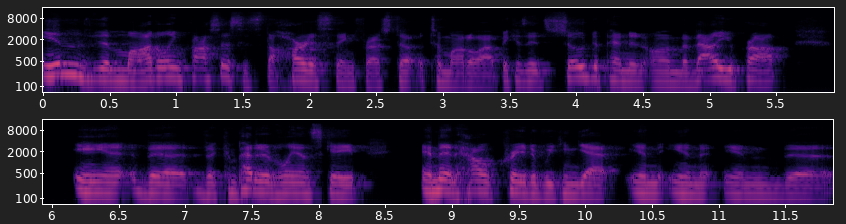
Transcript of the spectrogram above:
in the modeling process, it's the hardest thing for us to, to model out because it's so dependent on the value prop and the the competitive landscape, and then how creative we can get in in in the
